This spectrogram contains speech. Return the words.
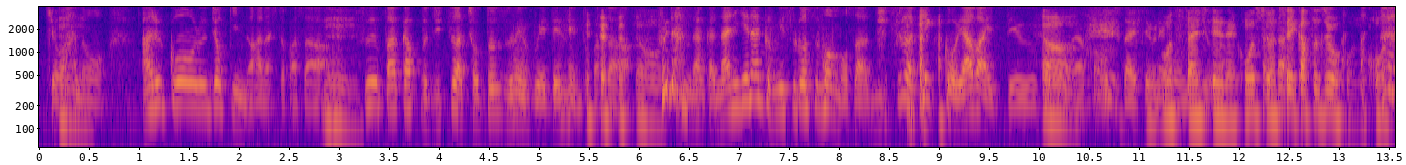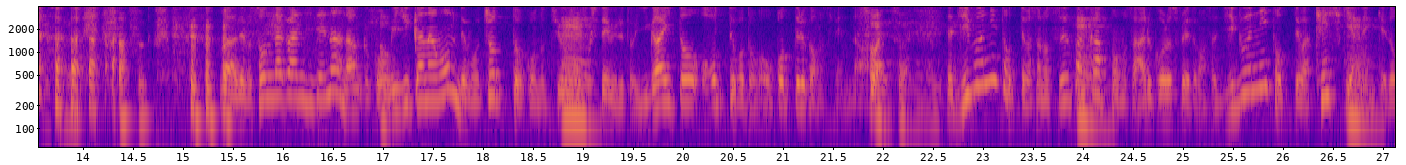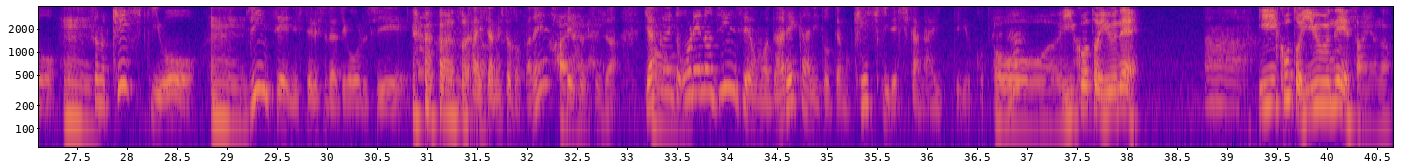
今日あの、アルコール除菌の話とかさ、うん。スーパーカップ実はちょっとずつ麺増えてんねんとかさ、うん。普段なんか何気なく見過ごすもんもさ実は結構やばいっていうことをやっぱお伝えしてるねお伝えしてるね。今今週は生活情報のコーナーですね。2つ。週はまあでもそんな感じでななんかこそう。う身近なもんでもちょっとこの注目してみると意外とおってことが起こってるかもしれんな。そうやねそうやね。で自分にとってはそのスーパーカップもさ、アルコールスプレーとかもさ自分にとっては景色やねんけど、うん。その景色をうん。人生にしてる人たちがおるし、会社の人とかね、はいはいはい。制作してる人は。逆に言うと俺の人生はもう誰かにとってはもう景色でしかないっていうことやな。おーいいこと言うね。あいいこと言う姉さんやな。あ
